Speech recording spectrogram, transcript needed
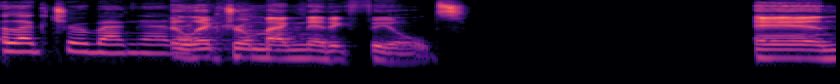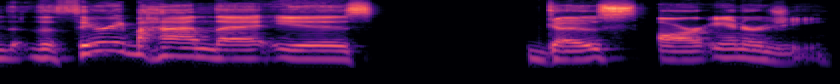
Electromagnetic. electromagnetic fields. And the theory behind that is ghosts are energy.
